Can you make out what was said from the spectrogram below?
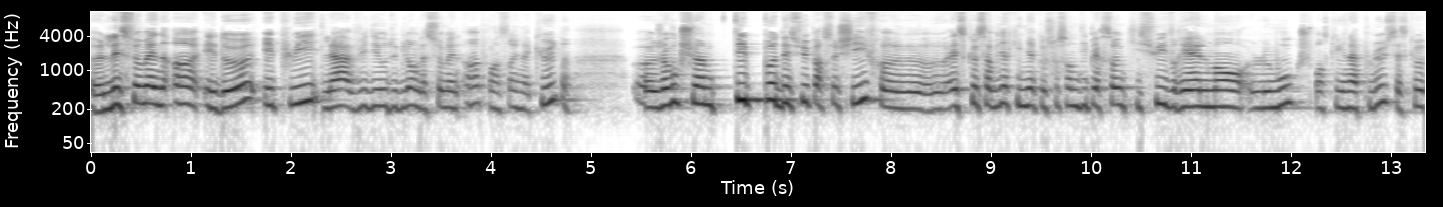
les semaines 1 et 2 et puis la vidéo de bilan de la semaine 1, pour l'instant il n'y en a qu'une. Euh, j'avoue que je suis un petit peu déçu par ce chiffre. Euh, est-ce que ça veut dire qu'il n'y a que 70 personnes qui suivent réellement le MOOC? Je pense qu'il y en a plus. Est-ce qu'il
